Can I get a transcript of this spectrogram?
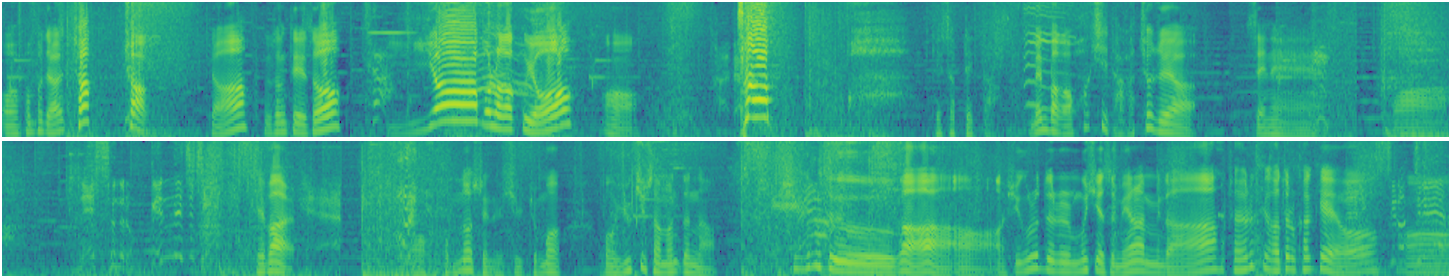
어 한번 보자. 촥촥 자이 상태에서 이야 올라갔고요. 어. 촥! 아, 개삽됐다. 멤버가 확실히 다 갖춰줘야 세네. 와. 제발. 와 겁나 세네 씨 정말 어 64만 떴나 시그루드가 어, 시그루드를 무시해서 미안합니다. 자 이렇게 가도록 할게요. 어.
